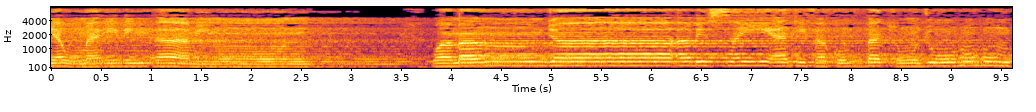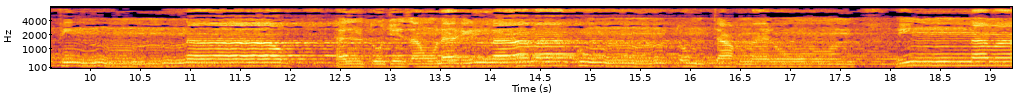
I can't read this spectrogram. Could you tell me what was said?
يَوْمَئِذٍ آمِنُونَ. فَكُبَّتْ وُجُوهُهُمْ فِي النَّارِ. هَلْ تُجْزَوْنَ إِلَّا مَا كُنتُمْ تَعْمَلُونَ؟ إِنَّمَا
